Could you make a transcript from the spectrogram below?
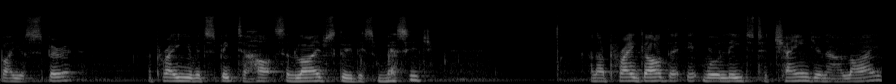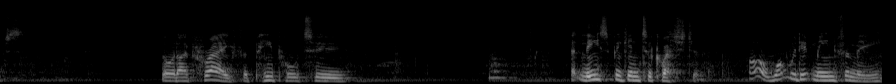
by your Spirit. I pray you would speak to hearts and lives through this message. And I pray, God, that it will lead to change in our lives. Lord, I pray for people to at least begin to question oh, what would it mean for me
